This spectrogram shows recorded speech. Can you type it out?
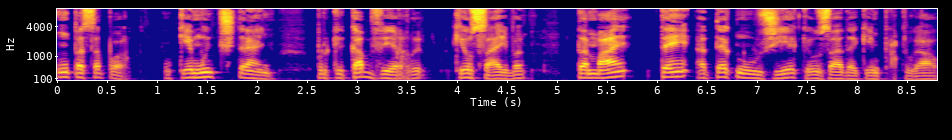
um passaporte o que é muito estranho, porque Cabo Verde, que eu saiba, também tem a tecnologia que é usada aqui em Portugal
